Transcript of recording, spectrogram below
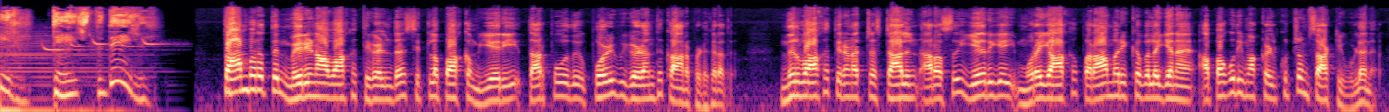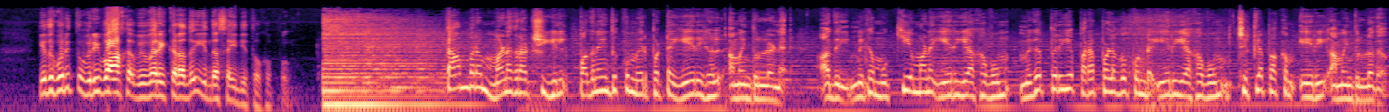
Daily. Taste the Daily. தாம்பரத்தின் மெரினாவாக திகழ்ந்த சிட்லப்பாக்கம் ஏரி தற்போது பொழிவு இழந்து காணப்படுகிறது. நிர்வாக திறனற்ற ஸ்டாலின் அரசு ஏரியை முறையாக பராமரிக்கவில்லை என அப்பகுதி மக்கள் குற்றம் சாட்டியுள்ளனர். இதுகுறித்து விரிவாக விவரிக்கிறது இந்த செய்தி தொகுப்பு. தாம்பரம் மாநகராட்சியில் பதினைந்துக்கும் மேற்பட்ட ஏரிகள் அமைந்துள்ளன. அதில் மிக முக்கியமான ஏரியாகவும் மிகப்பெரிய பரப்பளவு கொண்ட ஏரியாகவும் சிட்லப்பாக்கம் ஏரி அமைந்துள்ளது.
